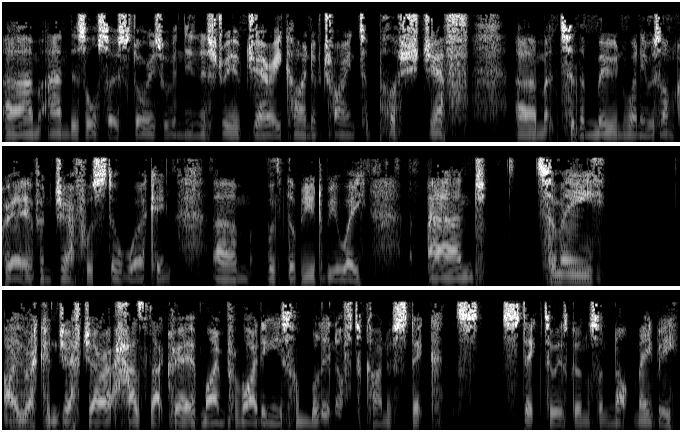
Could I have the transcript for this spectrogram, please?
Um, and there's also stories within the industry of Jerry kind of trying to push Jeff um, to the moon when he was on creative and Jeff was still working um, with WWE. And to me, I reckon Jeff Jarrett has that creative mind, providing he's humble enough to kind of stick stick to his guns and not maybe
